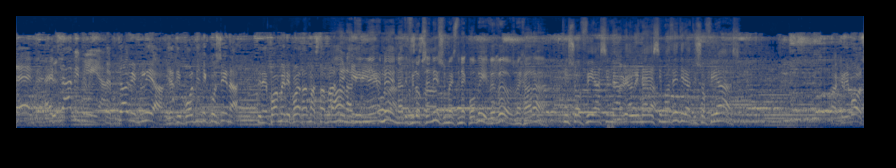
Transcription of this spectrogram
Βέβαια, επτά βιβλία. Επτά βιβλία για την πολιτική κουζίνα. Την επόμενη φορά θα μας τα Α, βάλει να εκεί. την, η ναι, ώρα. να τη φιλοξενήσουμε στην εκπομπή, βεβαίως, με χαρά. Τη Σοφία είναι, είναι συμμαθήτρια της Σοφίας. Ακριβώς.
